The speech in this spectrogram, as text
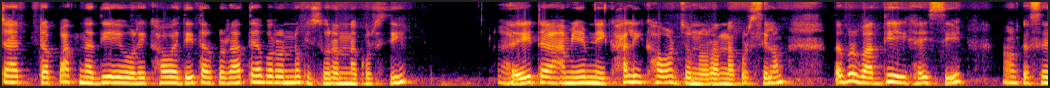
চারটা পাকনা দিয়ে ওরে খাওয়াই দিই, তারপর রাতে আবার অন্য কিছু রান্না করছি। আর এটা আমি এমনি খালি খাওয়ার জন্য রান্না করছিলাম। তারপর বাদ দিয়েই খাইছি। আমার কাছে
